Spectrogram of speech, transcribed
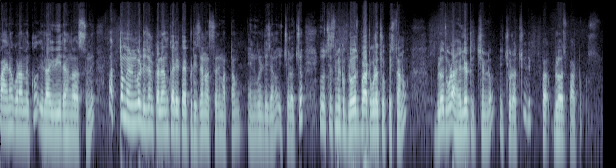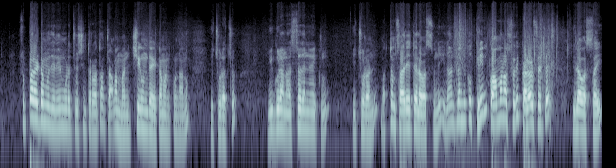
పైన కూడా మీకు ఇలా ఈ విధంగా వస్తుంది. మొత్తం ఎనుగుల డిజైన్ కలంకరీ టైప్ డిజైన్ వస్తుంది మొత్తం ఎనుగుల డిజైన్. ఇది చూడొచ్చు. ఇది వచ్చేసి మీకు బ్లౌజ్ పార్ట్ కూడా చూపిస్తాను. బ్లౌజ్ కూడా హైలైట్ ఇచ్చిండు. ఇది చూడొచ్చు. ఇది ప- బ్లౌజ్ పార్ట్ సూపర్ ఐటమ్ ఉంది. నేను కూడా చూసిన తర్వాత చాలా మంచిగా ఉంది ఐటమ్ అనుకున్నాను. ఇది చూడొచ్చు. మీకు కూడా నచ్చుతుందని నీకు ఇది చూడండి. మొత్తం సారీ అయితే ఇలా వస్తుంది. దాంట్లో మీకు క్రీమ్ కామన్ వస్తుంది. కలర్స్ అయితే ఇలా వస్తాయి.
